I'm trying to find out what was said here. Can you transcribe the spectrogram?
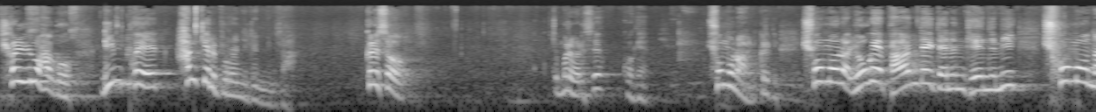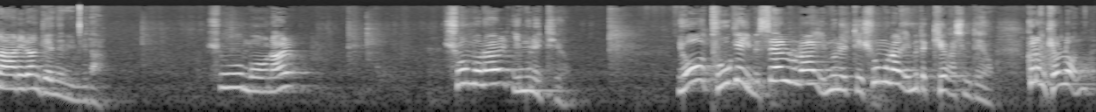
혈류하고 림프의 합계를 부르는 이름입니다. 그래서 뭐라 그랬어요? 거기에 humoral 그렇게 humoral 요게 반대되는 개념이 humoral이란 개념입니다. humoral humoral immunity요. 요 두 개입니다. cellular immunity, humoral immunity 기억하시면 돼요. 그럼 결론,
